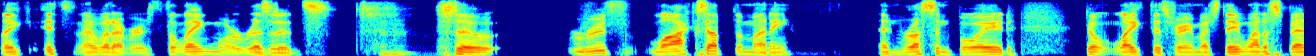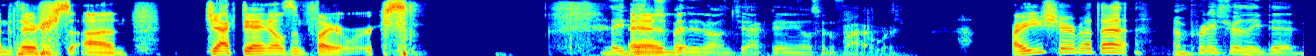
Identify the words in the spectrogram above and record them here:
like it's uh, whatever. It's the Langmore residence. Mhm. So Ruth locks up the money, and Russ and Boyd don't like this very much. They want to spend theirs on Jack Daniels and fireworks. They did And- spend it on Jack Daniels and fireworks. Are you sure about that? I'm pretty sure they did.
